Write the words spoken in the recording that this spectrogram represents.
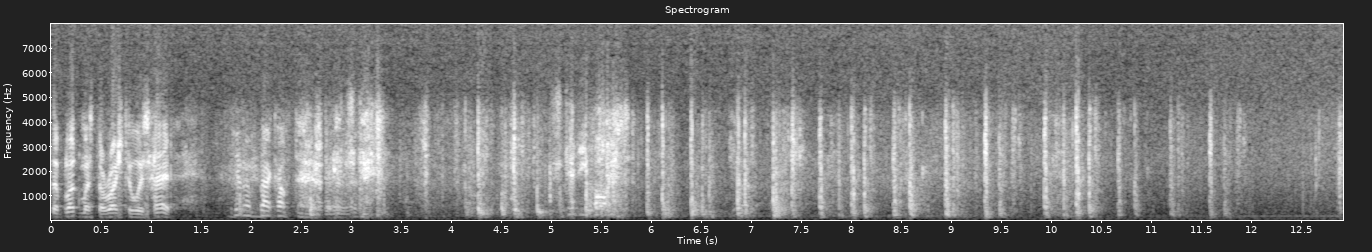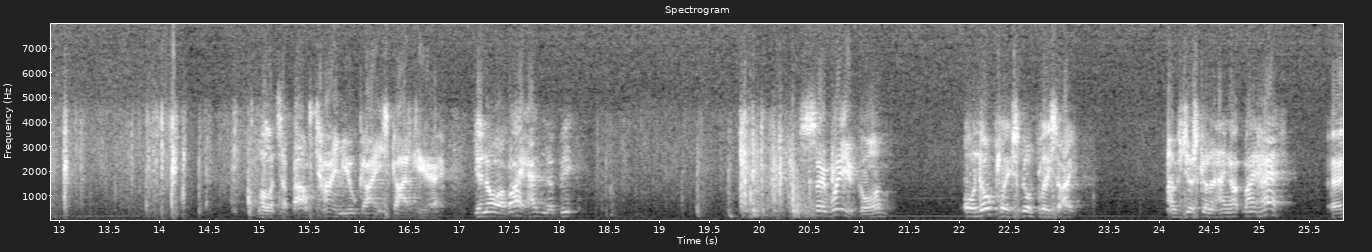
the blood must have rushed to his head. Get him back up there. Steady, boys. Well, it's about time you guys got here. You know, if I hadn't have been... Say, where you going? Oh, no place, no place. I... I was just going to hang up my hat. Uh,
